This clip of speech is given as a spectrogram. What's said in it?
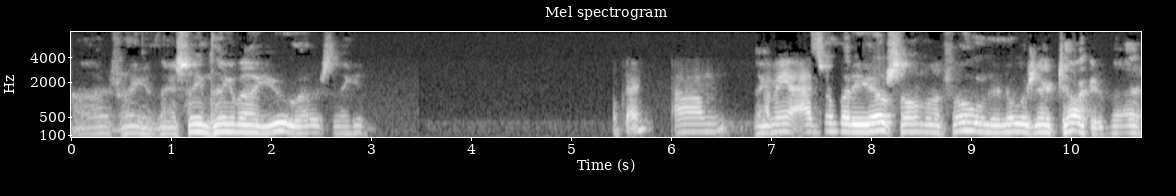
I was thinking the same thing about you. I was thinking. Okay. Um, I mean, I, somebody else on my phone who knows they're talking about.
